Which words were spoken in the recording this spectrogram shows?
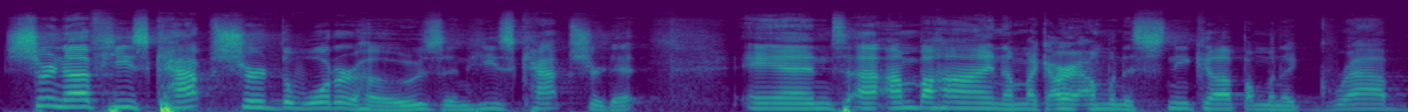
sure enough, he's captured the water hose and he's captured it and uh, I'm behind. I'm like, all right, I'm going to sneak up. I'm going to grab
